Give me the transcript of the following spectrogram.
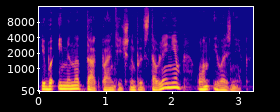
ибо именно так, по античным представлениям, он и возник.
